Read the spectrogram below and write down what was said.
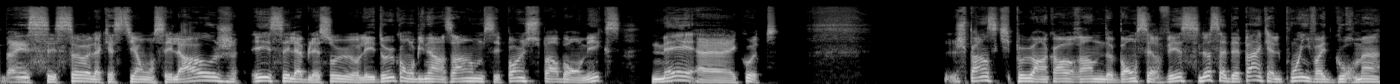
Ben, c'est ça la question. C'est l'âge et c'est la blessure. Les deux combinés ensemble, c'est pas un super bon mix, mais euh, écoute, je pense qu'il peut encore rendre de bons services. Là, ça dépend à quel point il va être gourmand.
